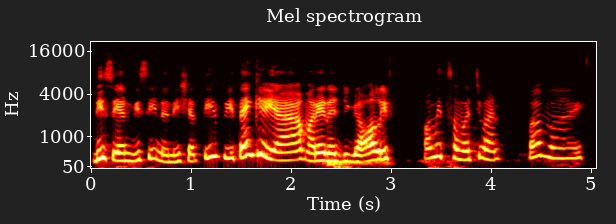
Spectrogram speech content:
di CNBC Indonesia TV. Thank you ya Maria dan juga Olive. Pamit Sobat Cuan. Bye-bye.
